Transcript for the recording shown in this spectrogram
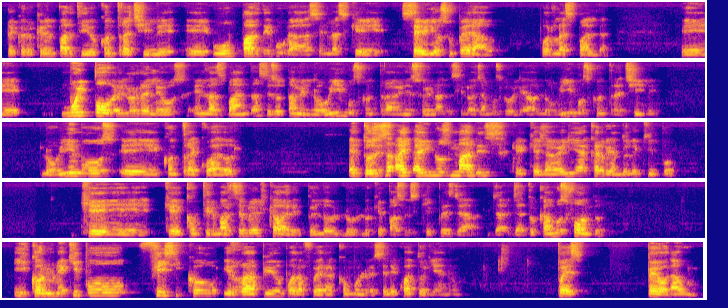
recuerdo que en el partido contra Chile eh, hubo un par de jugadas en las que se vio superado por la espalda. Eh, muy pobres los relevos en las bandas, eso también lo vimos contra Venezuela, si lo hayamos goleado, lo vimos contra Chile, lo vimos eh, contra Ecuador. Entonces hay, hay unos males que, que, ya venía acarreando el equipo, que, que confirmárselo del cabaret, pues lo, lo, lo, que pasó es que pues ya, ya, ya tocamos fondo y con un equipo físico y rápido por afuera como lo es el ecuatoriano, pues peor aún.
